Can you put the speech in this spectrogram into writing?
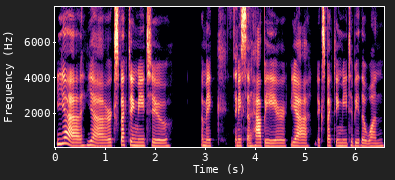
Yeah, yeah, Yeah. or expecting me to uh, make make Fix them it. happy, or yeah, expecting me to be the one,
